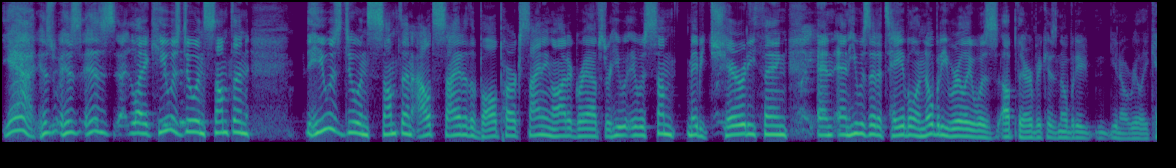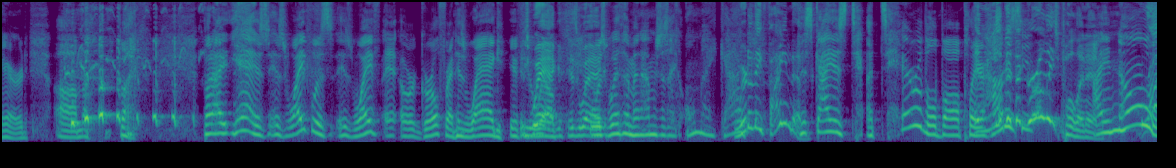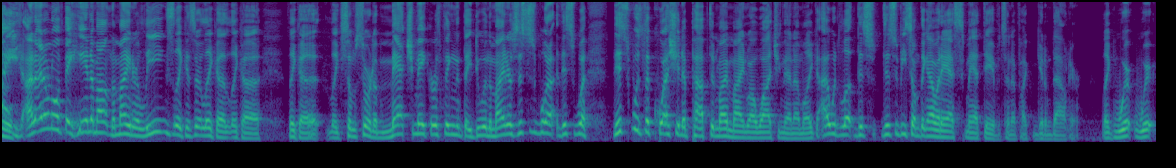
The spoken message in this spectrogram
Yeah, his his his like he was doing something. He was doing something outside of the ballpark, signing autographs, or he it was some maybe charity thing, and and he was at a table and nobody really was up there because nobody you know really cared, um, but. But I, yeah, his, his wife was his wife eh, or girlfriend, his wag, if His you wag, will, his wag. was with him, and I'm just like, oh my god, Where do they find them? this guy is t- a terrible ball player. and How look does at the he? girl he's pulling in. I know. Right. I, I don't know if they hand them out in the minor leagues. Like, is there like a like a like a like some sort of matchmaker thing that they do in the minors? This is what this is what this was the question that popped in my mind while watching that. I'm like, I would love this. This would be something I would ask Matt Davidson if I could get him down here. Like, where where.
